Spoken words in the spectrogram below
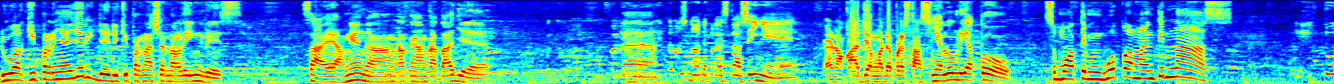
Dua kipernya aja jadi kiper nasional Inggris. Sayangnya nggak ngangkat-ngangkat aja. Nah, Terus nggak ada prestasinya. enak aja nggak ada prestasinya lu lihat tuh. Semua tim gue pemain timnas. Ya itu,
